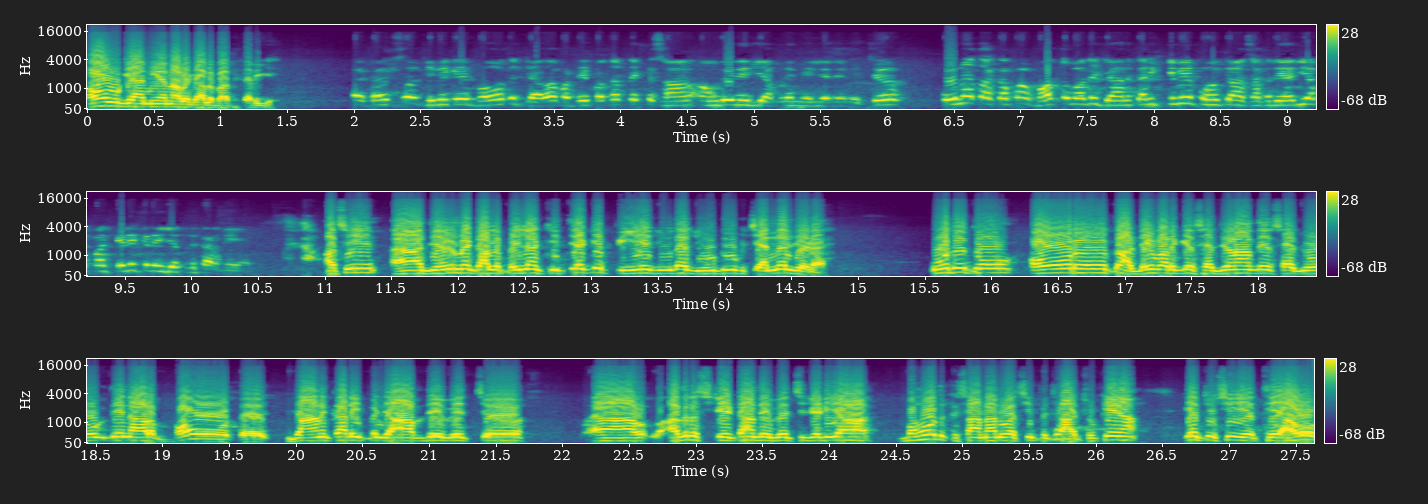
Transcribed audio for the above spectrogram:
ਆਓ ਵਿਗਿਆਨੀਆਂ ਨਾਲ ਗੱਲਬਾਤ ਕਰੀਏ। ਅ, ਡਾਕਟਰ ਸਾਹਿਬ ਜਿਵੇਂ ਕਿ ਬਹੁਤ ਜ਼ਿਆਦਾ ਵੱਡੇ ਪੱਧਰ ਤੇ ਕਿਸਾਨ ਆਉਂਦੇ ਨੇ ਜੀ ਆਪਣੇ ਮੇਲੇ ਦੇ ਵਿੱਚ ਉਹਨਾਂ ਤੱਕ ਆਪਾਂ ਵੱਧ ਤੋਂ ਵੱਧ ਜਾਣਕਾਰੀ ਕਿਵੇਂ ਪਹੁੰਚਾ ਸਕਦੇ ਆ ਜੀ? ਆਪਾਂ ਕਿਹੜੇ ਕਿਹੜੇ ਯਤਨ ਕਰਦੇ ਆ? ਅਸੀਂ ਜਿਵੇਂ ਮੈਂ ਗੱਲ ਪਹਿਲਾਂ ਕੀਤੀ ਹੈ ਕਿ ਪੀਏਯੂ ਦਾ YouTube ਚੈਨਲ ਜਿਹੜਾ ਉਹਦੇ ਤੋਂ ਔਰ ਤੁਹਾਡੇ ਵਰਗੇ ਸੱਜਣਾ ਦੇ ਸਹਿਯੋਗ ਦੇ ਨਾਲ ਬਹੁਤ ਜਾਣਕਾਰੀ ਪੰਜਾਬ ਦੇ ਵਿੱਚ ਅਦਰ ਸਟੇਟਾਂ ਦੇ ਵਿੱਚ ਜਿਹੜੀ ਆ ਬਹੁਤ ਕਿਸਾਨਾਂ ਨੂੰ ਅਸੀਂ ਪਹੁੰਚਾ ਚੁੱਕੇ ਹਾਂ ਕਿ ਤੁਸੀਂ ਇੱਥੇ ਆਓ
